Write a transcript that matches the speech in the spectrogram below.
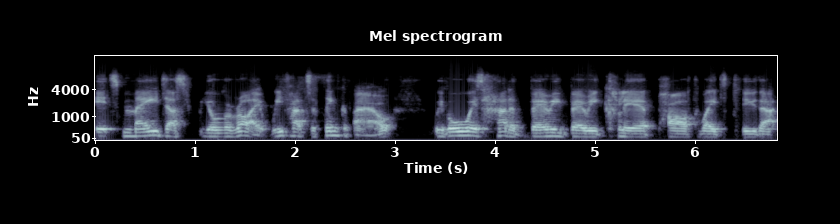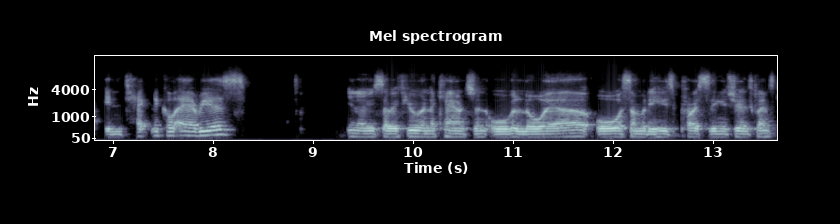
it's made us, you're right, we've had to think about we've always had a very, very clear pathway to do that in technical areas. You know, so if you're an accountant or a lawyer or somebody who's processing insurance claims,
